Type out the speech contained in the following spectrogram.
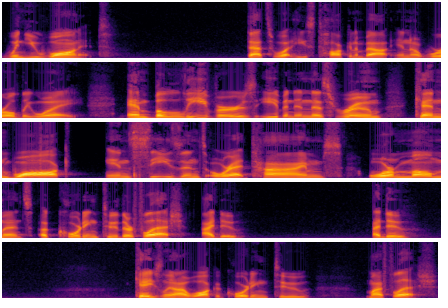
when you want it. That's what he's talking about in a worldly way. And believers, even in this room, can walk in seasons or at times or moments according to their flesh. I do. I do. Occasionally, I walk according to my flesh.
